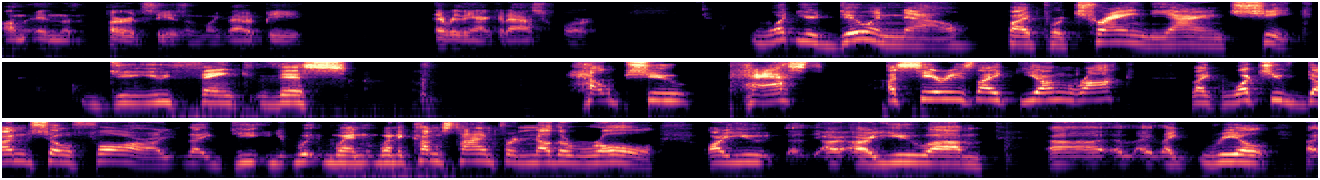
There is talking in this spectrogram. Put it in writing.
on in the third season. Like that would be everything I could ask for. What you're doing now by portraying the Iron Sheik, do you think this helps you past a series like Young Rock? Like what you've done so far, like you, when when it comes time for another role, are you are, are you um uh like real? Uh,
